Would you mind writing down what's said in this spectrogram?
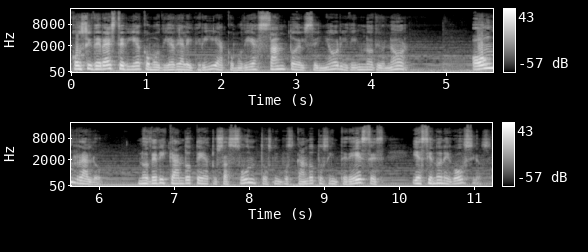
Considera este día como día de alegría, como día santo del Señor y digno de honor. Honralo, no dedicándote a tus asuntos ni buscando tus intereses y haciendo negocios.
